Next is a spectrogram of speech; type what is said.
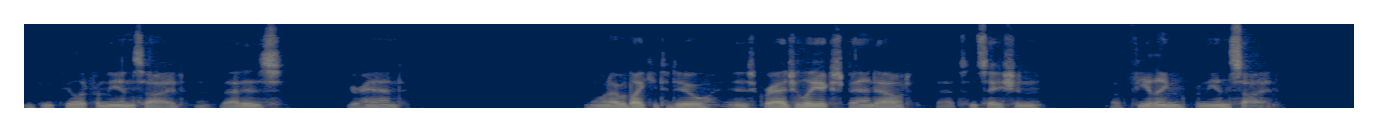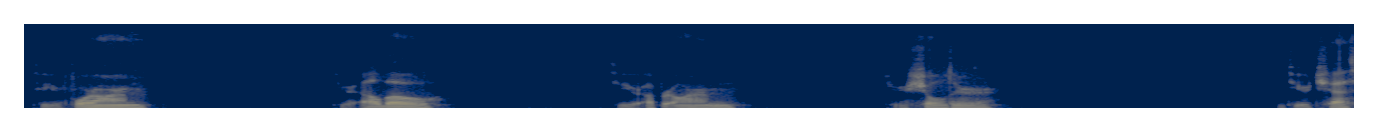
You can feel it from the inside. That is your hand. And then what I would like you to do is gradually expand out that sensation of feeling from the inside to your forearm, to your elbow, to your upper arm, your shoulder, into your chest,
